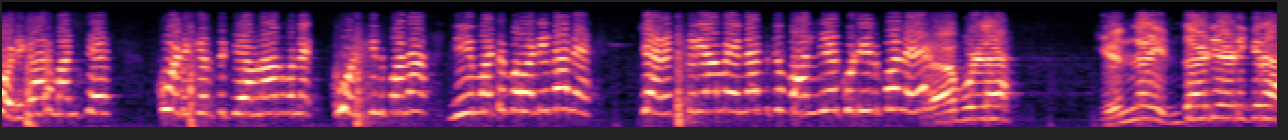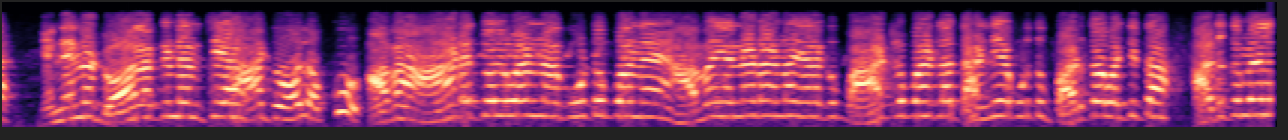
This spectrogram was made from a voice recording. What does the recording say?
குடிக்கார மனுஷன் குடிக்கிறதுக்கு எவனாவது உன்னை குடிக்கிட்டு போனா நீ மட்டும் போக வேண்டியதானே எனக்கு தெரியாம என்னத்துக்கு வள்ளிய கூட்டிட்டு போனே? புள்ள என்ன இந்த அடி அடிக்கிற? என்ன டோலக்கு நினைச்சியா? டோலக்கு. அவன் ஆட சொல்லுவான்னு நான் கூட்டு போனேன். அவன் என்னடா எனக்கு பாட்டில் பாட்டில தண்ணிய கொடுத்து படுக்க வச்சுட்டான் அதுக்கு மேல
